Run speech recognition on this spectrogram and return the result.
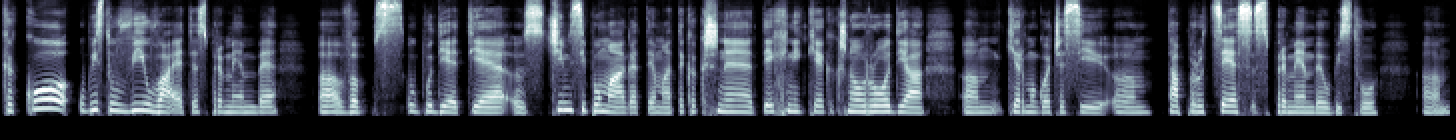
kako v bistvu vi uvajate spremembe uh, v, v podjetje, s čim si pomagate, imate kakšne tehnike, kakšne orodja, um, kjer mogoče si um, ta proces spremembe v bistvu um,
